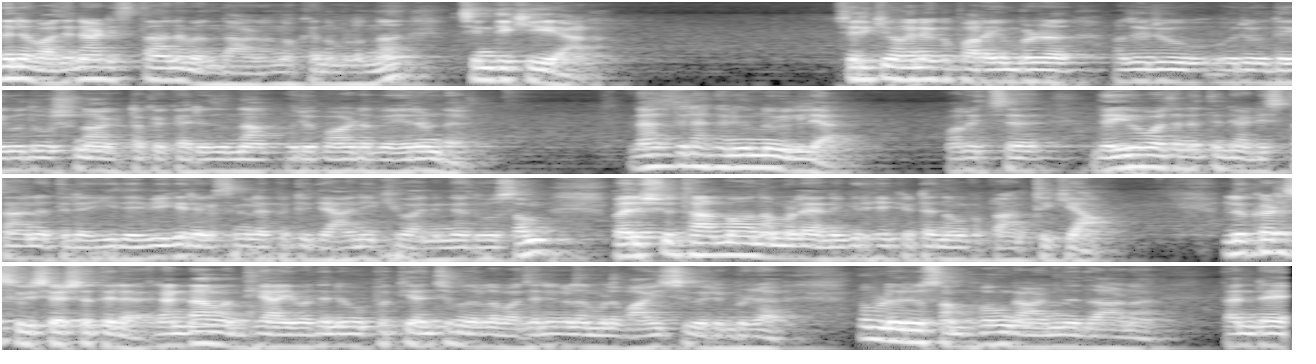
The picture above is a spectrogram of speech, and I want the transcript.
അതിന്റെ വചനാടിസ്ഥാനം എന്താണെന്നൊക്കെ നമ്മളൊന്ന് ചിന്തിക്കുകയാണ്. ശരിക്കും അങ്ങനെയൊക്കെ പറയുമ്പോൾ അതൊരു ഒരു ദൈവദൂഷണമായിട്ടൊക്കെ കരുതുന്ന ഒരുപാട് പേരുണ്ട്. യഥാർത്ഥത്തിൽ അങ്ങനെയൊന്നുമില്ല. മറിച്ച് ദൈവവചനത്തിന്റെ അടിസ്ഥാനത്തിൽ ഈ ദൈവിക രഹസ്യങ്ങളെപ്പറ്റി ധ്യാനിക്കുവാൻ ഇന്ന ദിവസം പരിശുദ്ധാത്മാവ് നമ്മളെ അനുഗ്രഹിക്കട്ടെ നമുക്ക് പ്രാർത്ഥിക്കാം. ലുക്കയുടെ സുവിശേഷത്തിൽ രണ്ടാം അധ്യായം അതിന്റെ മുപ്പത്തി അഞ്ച് മുതലുള്ള വചനങ്ങൾ നമ്മൾ വായിച്ചു വരുമ്പോൾ നമ്മളൊരു സംഭവം കാണുന്നതാണ്. തന്റെ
